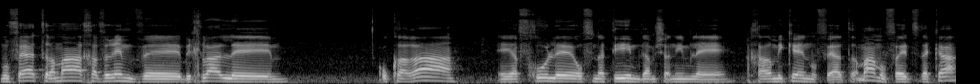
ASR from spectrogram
מופעי התרמה, חברים, ובכלל אה, הוקרה אה, הפכו לאופנתיים גם שנים לאחר מכן, מופעי התרמה, מופעי צדקה,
